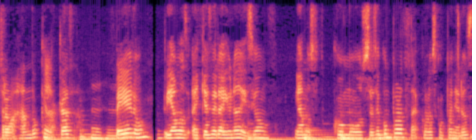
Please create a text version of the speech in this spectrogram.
trabajando que en la casa. Pero, digamos, hay que hacer ahí una adición. Digamos, como usted se comporta con los compañeros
